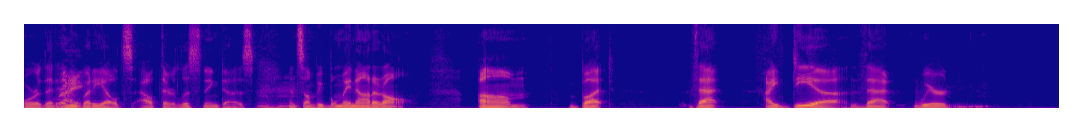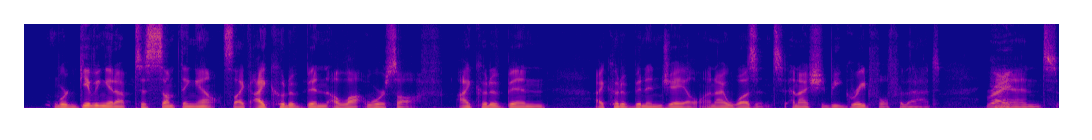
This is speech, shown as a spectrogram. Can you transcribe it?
or that Right. anybody else out there listening does. And some people may not at all. Um, but that idea that we're we're giving it up to something else. Like I could have been a lot worse off. I could have been I could have been in jail and I wasn't and I should be grateful for that. Right. And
